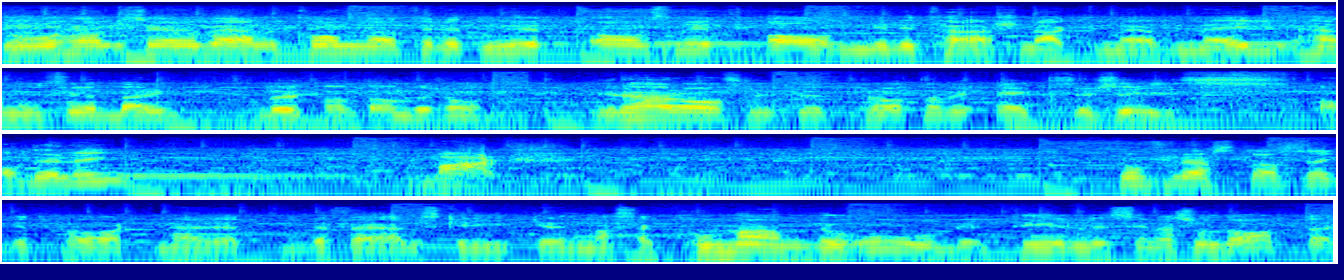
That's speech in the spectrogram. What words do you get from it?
Då hälsar jag er välkomna till ett nytt avsnitt av Militärsnack med mig, Henning Svedberg. Löjtnant Andersson. I det här avsnittet pratar vi exercis. Avdelning marsch. De flesta har säkert hört när ett befäl skriker en massa kommandoord till sina soldater.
